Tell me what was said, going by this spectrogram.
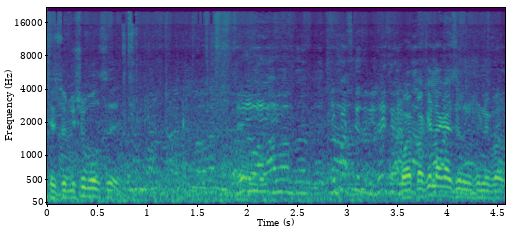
ছেচল্লিশও বলছে। কয় পাখি লাগাইছেন রসুন এবার?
